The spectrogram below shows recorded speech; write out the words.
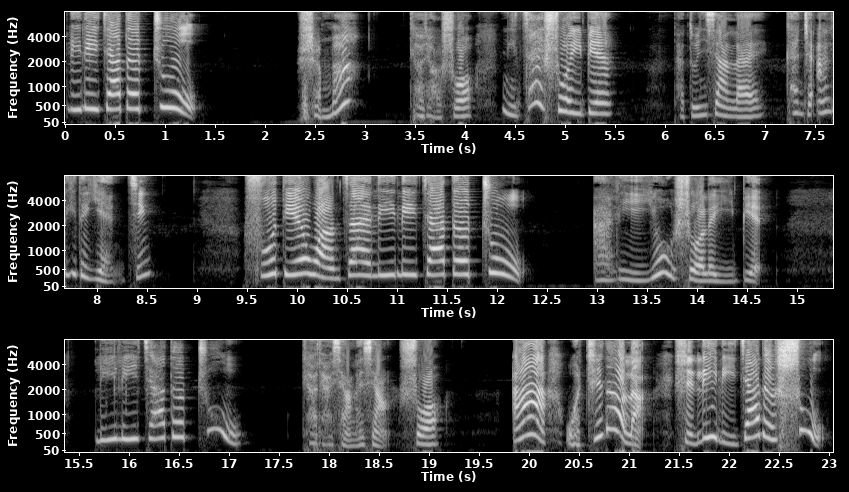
丽丽家的住？什么？跳跳说：“你再说一遍。”他蹲下来看着阿丽的眼睛。蝴蝶网在丽丽家的住。阿丽又说了一遍。莉莉家的住，跳跳想了想，说：“啊，我知道了，是莉莉家的树。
